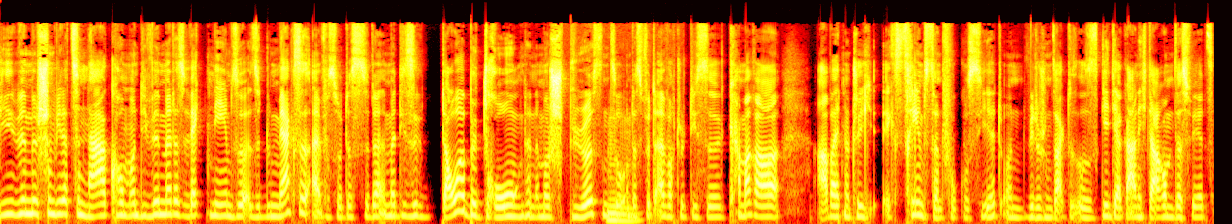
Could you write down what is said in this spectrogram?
die will mir schon wieder zu nahe kommen und die will mir das wegnehmen. So, also du merkst es einfach so, dass du da immer diese Dauerbedrohung dann immer spürst und mhm. so. Und das wird einfach durch diese Kameraarbeit natürlich extremst dann fokussiert. Und wie du schon sagtest, also es geht ja gar nicht darum, dass wir jetzt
